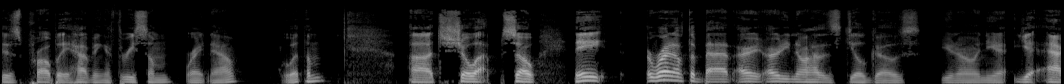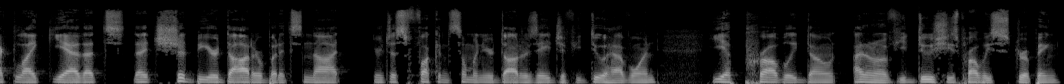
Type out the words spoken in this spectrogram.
is probably having a threesome right now with them, uh, to show up. So they right off the bat, I already know how this deal goes, you know, and you you act like yeah, that's that should be your daughter, but it's not. You're just fucking someone your daughter's age if you do have one. You probably don't. I don't know if you do. She's probably stripping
